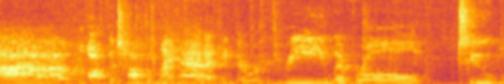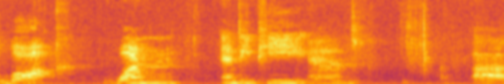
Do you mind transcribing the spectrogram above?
um, off the top of my head, I think there were three Liberal, two Bloc, one NDP, and uh,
